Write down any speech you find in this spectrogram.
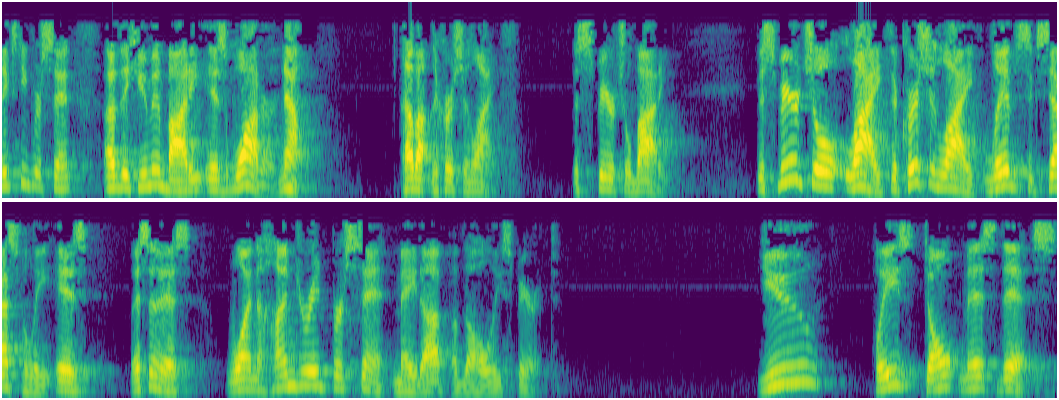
60% of the human body is water. Now, how about the Christian life? The spiritual body. The spiritual life, the Christian life lived successfully is, listen to this, 100% made up of the Holy Spirit. You, please don't miss this.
